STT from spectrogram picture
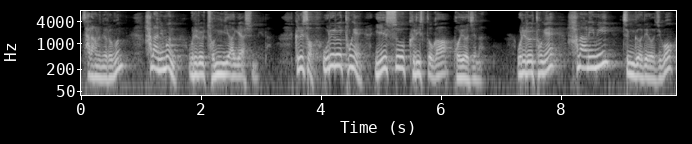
사랑하는 여러분, 하나님은 우리를 존귀하게 하십니다. 그래서 우리를 통해 예수 그리스도가 보여지는 우리를 통해 하나님이 증거되어지고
